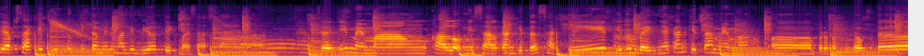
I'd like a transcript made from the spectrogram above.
setiap sakit itu kita minum antibiotik, Mbak Sasa. Jadi memang kalau misalkan kita sakit, hmm. itu baiknya kan kita memang uh, berobat ke dokter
